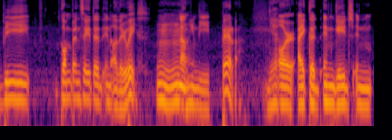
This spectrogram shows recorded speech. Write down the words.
be compensated in other ways Mm-hmm. nang hindi pera. Yeah. Or I could engage in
